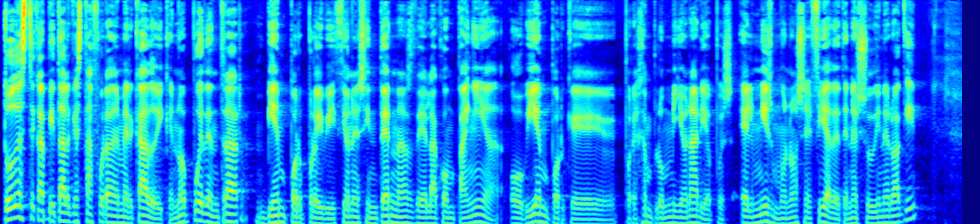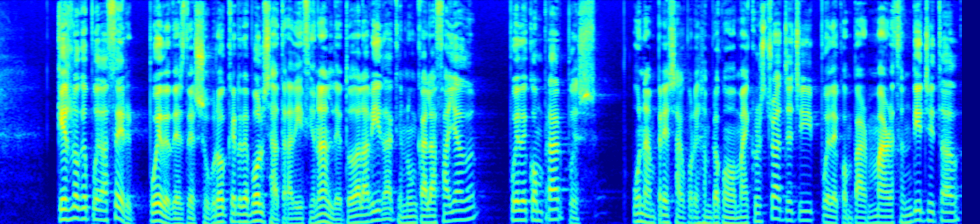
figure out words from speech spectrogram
Todo este capital que está fuera del mercado y que no puede entrar, bien por prohibiciones internas de la compañía o bien porque, por ejemplo, un millonario, pues él mismo no se fía de tener su dinero aquí, ¿qué es lo que puede hacer? Puede desde su broker de bolsa tradicional de toda la vida, que nunca le ha fallado, puede comprar pues una empresa, por ejemplo, como MicroStrategy, puede comprar Marathon Digital,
